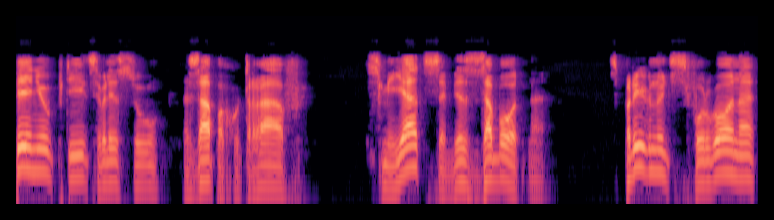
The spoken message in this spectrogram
пению птиц в лесу, запаху трав, смеяться беззаботно, спрыгнуть с фургона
